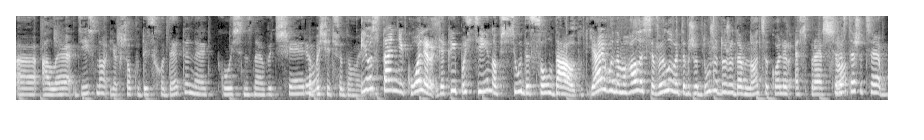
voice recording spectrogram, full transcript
Е, Але дійсно, якщо кудись сходити на якусь, не знаю, вечерю, напишіть, що думаєте. І останній колір, який постійно всюди sold out. Я його намагалася виловити вже дуже-дуже давно. Це колір еспресо. Через те, що це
